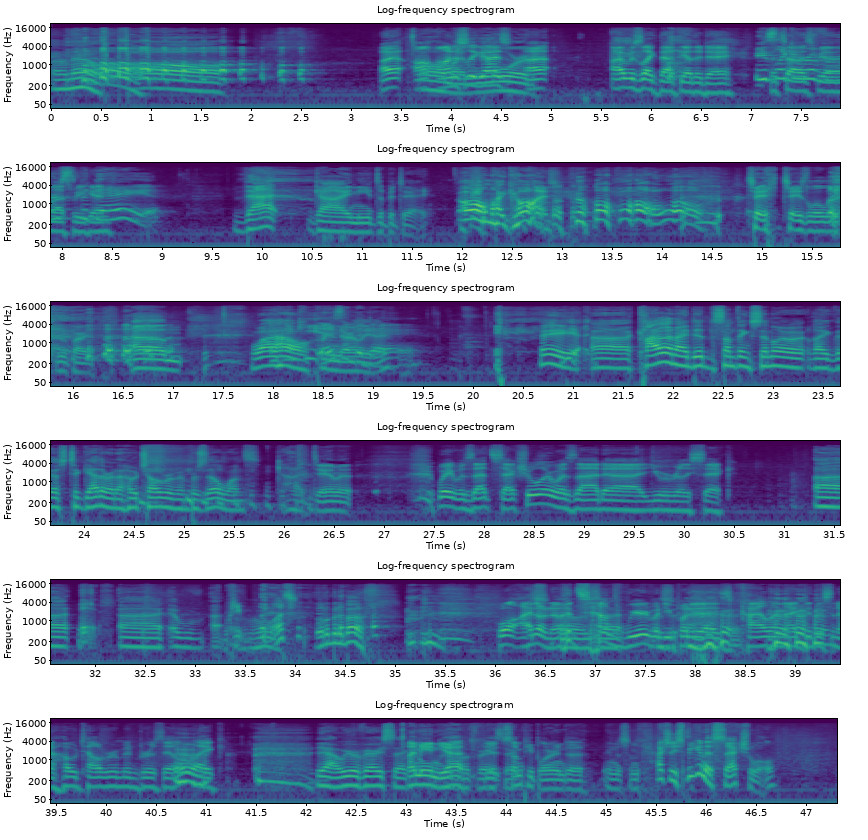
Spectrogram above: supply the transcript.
Oh no. Oh, I uh, Oh, honestly, guys, I, I was like that the other day. He's That's like how I a was feeling reverse last weekend. bidet. that guy needs a bidet. Oh my god. oh, whoa, whoa. Tay, Tay's a little late to the party. Um, I Wow. think he pretty is a gnarly, eh? bidet. Hey, uh, Kyla and I did something similar like this together in a hotel room in Brazil once. God damn it! Wait, was that sexual or was that uh, you were really sick? Uh, uh, uh, Wait, what? a little bit of both. Well, I don't know. It It is sounds that- weird when was you put it as Kyle and I did this in a hotel room in Brazil. Like, Yeah, we were very sick. I mean, We yeah, yeah, sick. some people are into into some. Actually, speaking of sexual,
